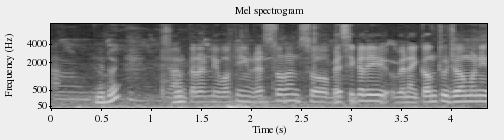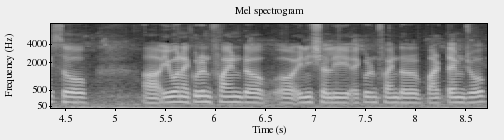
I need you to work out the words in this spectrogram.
Um, You doing? Yeah, I'm currently working in restaurant. So basically, when I come to Germany, so even I couldn't find uh, uh, initially I couldn't find a part-time job.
